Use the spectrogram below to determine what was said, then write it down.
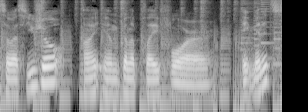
so as usual, I am gonna play for 8 minutes.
